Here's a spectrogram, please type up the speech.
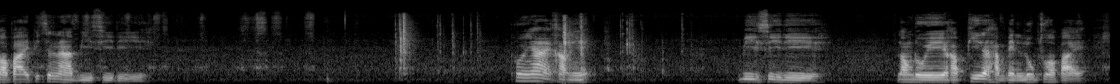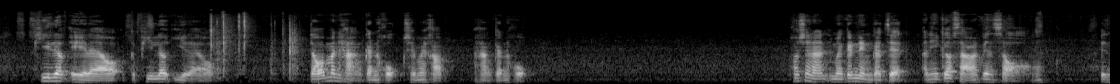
ต่อไปพิจารณา BCD พูดง่ายๆคราวนี้ BCD ลองดูครับ พี่จะทำเป็นรูปทั่วไป พี่เลือก A แล้วกับพี่เลือก E แล้ว แต่ว่ามันห่างกัน 6 ใช่ไหมครับ ห่างกัน 6 เพราะฉะนั้นเหมือนกัน1กับ 7 อันนี้ก็สามารถเป็น 2 เป็น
